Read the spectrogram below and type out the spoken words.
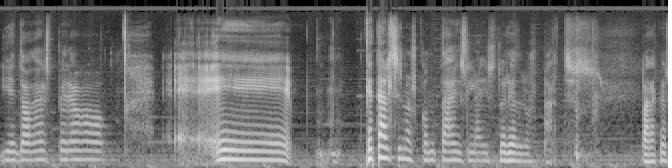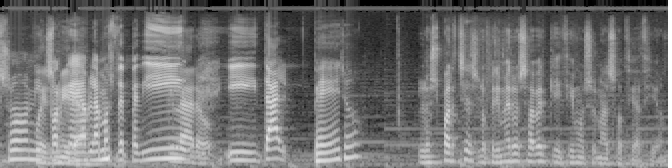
Y entonces, pero, eh, ¿qué tal si nos contáis la historia de los parches? ¿Para qué son? Pues y porque mira, hablamos de pedir claro. y tal, pero... Los parches, lo primero es saber que hicimos una asociación.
